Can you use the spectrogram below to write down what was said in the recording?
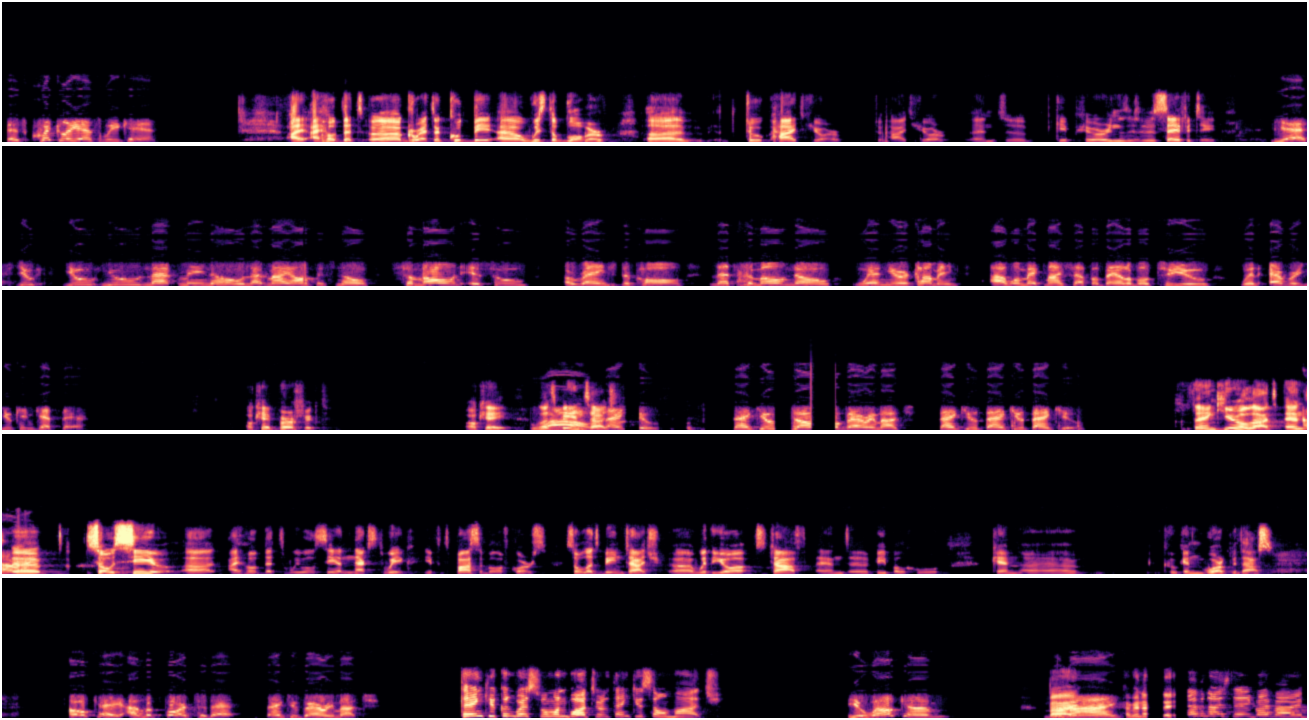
as quickly as we can. I, I hope that uh, Greta could be a whistleblower uh, to hide her, to hide her, and uh, keep her in safety. Yes, you you you let me know. Let my office know. Simone is who arranged the call. Let Simone know when you're coming. I will make myself available to you whenever you can get there. Okay, perfect. Okay, let's be in touch. Thank you. Thank you so very much. Thank you, thank you, thank you. Thank you a lot. And All right. uh, so see you. Uh, I hope that we will see you next week, if it's possible, of course. So let's be in touch uh, with your staff and uh, people who can uh, who can work with us. Okay, I look forward to that. Thank you very much. Thank you, Congresswoman Water. Thank you so much. You're welcome. Bye. Bye-bye. Have a nice day. Have a nice day. Bye bye.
